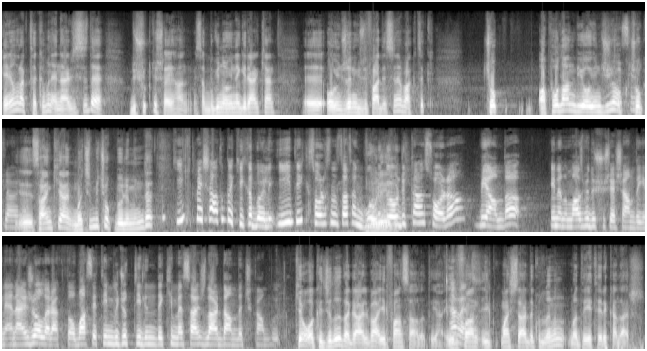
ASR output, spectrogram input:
genel olarak takımın enerjisi de düşüktü Seyhan. Mesela bugün oyuna girerken e, oyuncuların yüz ifadesine baktık. Çok apolan bir oyuncu yok. Kesinlikle çok öyle. e, sanki yani maçın birçok bölümünde İlk 5-6 dakika böyle iyiydik. Sonrasında zaten golü Golü yedik. gördükten sonra bir anda inanılmaz bir düşüş yaşandı yine. Enerji olarak da o bahsettiğim vücut dilindeki mesajlardan da çıkan buydu. ki o akıcılığı da galiba İrfan sağladı. Yani Evet. İrfan ilk maçlarda kullanılmadı yeteri kadar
